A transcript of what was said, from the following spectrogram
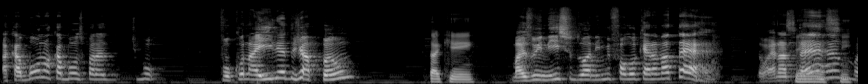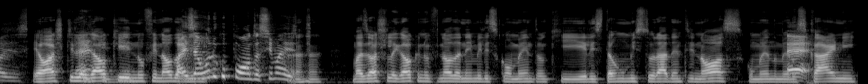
acabou ou não acabou os parasitas? Tipo, focou na ilha do Japão, Saquei. mas o início do anime falou que era na Terra. Então é na Sim, Terra, sim. mas... Eu acho que É, legal que no final do Mas é o anime... único ponto, assim, mas... Aham. Mas eu acho legal que no final do anime eles comentam que eles estão misturados entre nós, comendo menos É. carne.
